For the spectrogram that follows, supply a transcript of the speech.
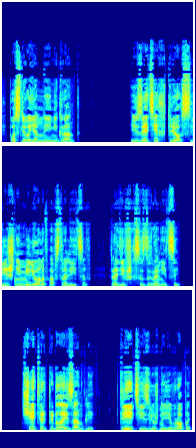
– послевоенный иммигрант. Из этих трех с лишним миллионов австралийцев, родившихся за границей, четверть прибыла из Англии, третья из Южной Европы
